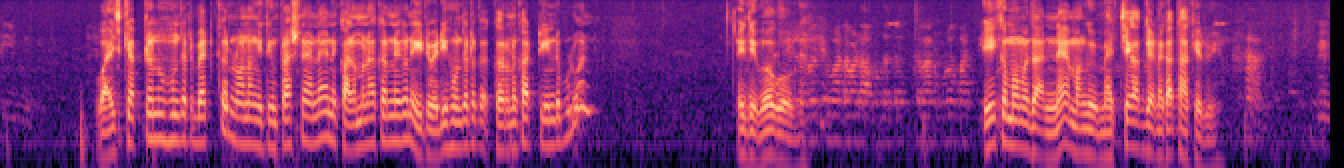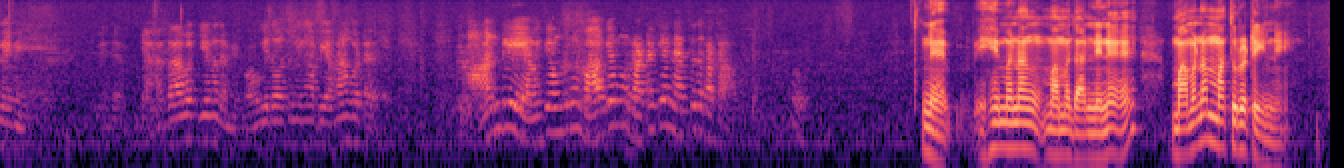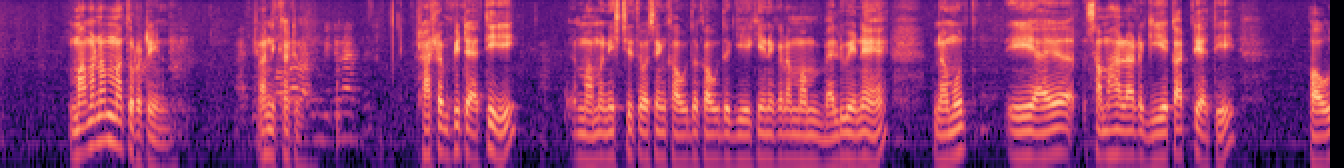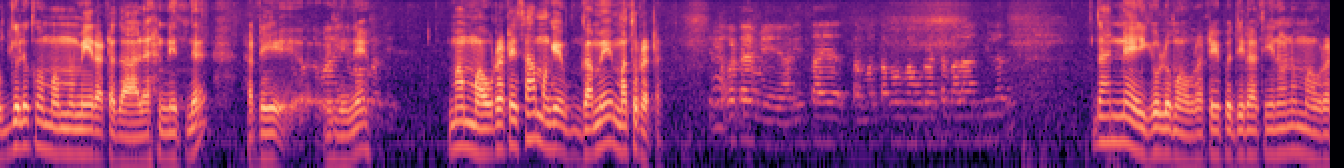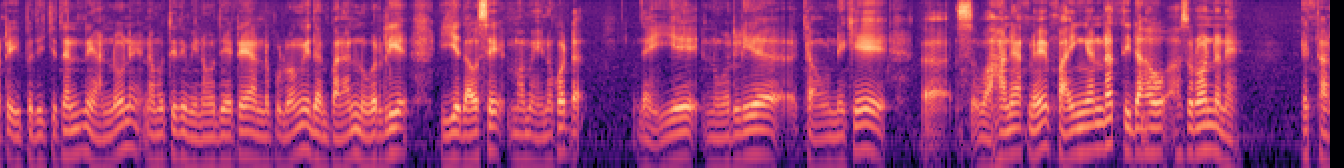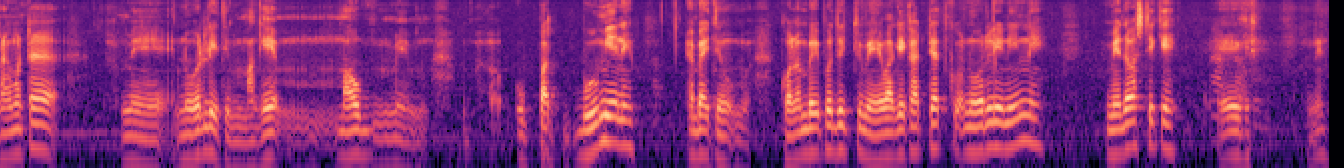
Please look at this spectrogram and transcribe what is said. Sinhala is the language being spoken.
වයිස් කැප්ටන් හොඳට බැට් කරනවා නම් ඉතින් ප්‍රශ්නයක් නැහැ නේ කළමනාකරණය කරන ඊට වැඩි හොඳට කරන කට්ටිය ඉන්න පුළුවන්. ඉතින් වගෝග. ඒක මම දන්නේ මගේ මැච් එකක් ගැන කතා කරුවේ. මේ මේ මේ ජනතාව කියන දැන් මේ පහුගිය දවස්වලින් අපි අහනකොට ආණ්ඩුවේ ඇමති අමුතුම භාගයම රට කියන්නේ ඇත්තද කතාව? නෑ එහෙමනම් මම දන්නේ නෑ මම නම් මතුරට ඉන්නේ. මම නම් මතුරට ඉන්නේ. අනිකට රටම් පිට ඇති මම නිශ්චිත වශයෙන් කවුද කවුද ගියේ කියන එක නම් මම බැලුවේ නෑ. නමුත් ඒ අය සමහරලාට ගියේ කට්ටිය ඇති පෞද්ගලිකව මම මේ රට දාලා යන්නෙත් නෑ රටේ ඉන්නේ මම මව් රටේ සහ මගේ ගමේ මතු රට. එතකොට මේ අනිත් අය තම තම මව් රට බලන් ගිහලාද? දන්නේ ඒගොල්ලෝ මව් රටේ ඉපදිලා තියෙනවා නම් මව් රටේ ඉපදිච්ච තැනට යන්න ඕනේ. නමුත් ඉතින් විනෝදයට යන්න පුළුවන් වෙයි. දැන් බලන්න නුවරලිය ඊයේ දවසේ මම එනකොට දැන් ඊයේ නුවරලිය ටවුන් එකේ වාහනයක් නෙවෙයි පයින් යන්නත් ඉඩ හසුරවන්න නැහැ. ඒ තරමට මේ නුවරලි ඉතින් මගේ මව් මේ උප්පත් භූමියනේ. හැබැයි ඉතින් කොළඹ ඉපදිච්ච මේ වගේ කට්ටියත් නුවරලියේ ඉන්නේ. මේ දවස් ටිකේ. ඒක නේ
